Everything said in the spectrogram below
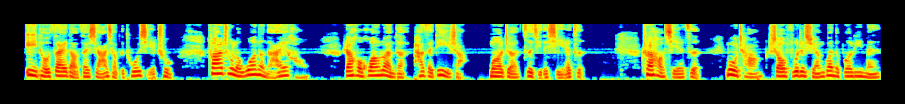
一头栽倒在狭小的拖鞋处，发出了窝囊的哀嚎，然后慌乱地趴在地上，摸着自己的鞋子。穿好鞋子，牧场手扶着玄关的玻璃门，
